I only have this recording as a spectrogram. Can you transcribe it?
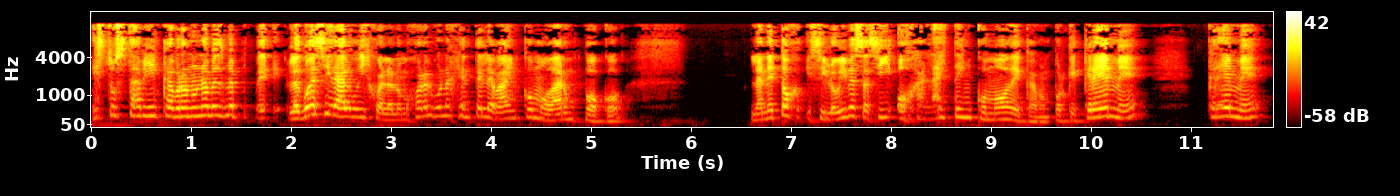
Esto está bien, cabrón. Una vez me... Eh, les voy a decir algo, híjole, a lo mejor a alguna gente le va a incomodar un poco, la neta, si lo vives así, ojalá y te incomode, cabrón. Porque créeme, créeme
